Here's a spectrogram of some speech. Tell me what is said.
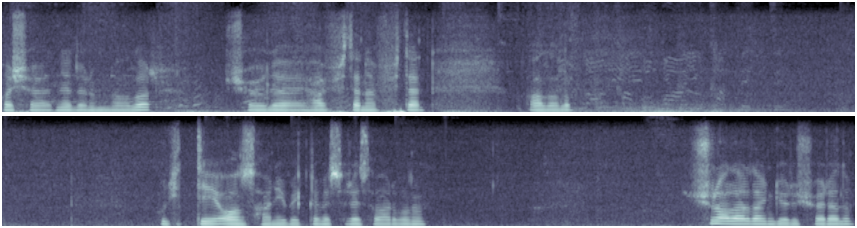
Faşa ne durumda olur? Şöyle hafiften hafiften alalım. Bu gitti. 10 saniye bekleme süresi var bunun. Şuralardan görüş verelim.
